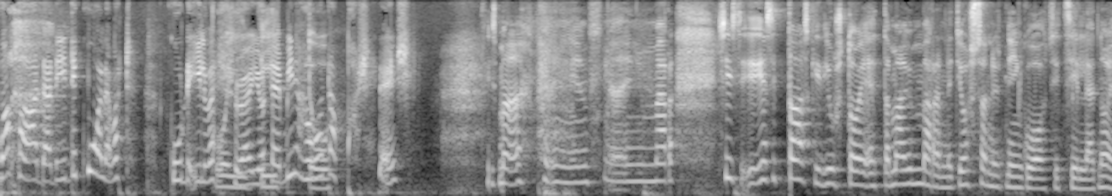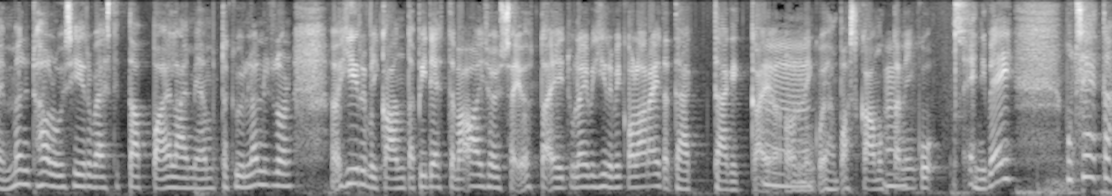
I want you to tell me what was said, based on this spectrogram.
vapaana, niin ne kuolevat, kun syö, joten minä haluan tappaa sen ensin. Siis mä, mä en ymmärrä. Siis, ja sitten taaskin just toi, että mä ymmärrän, että jos sä nyt niin oot sit silleen, että no en mä nyt haluaisi hirveästi tappaa eläimiä, mutta kyllä nyt on hirvikanta pidettävä aisoissa, jotta ei tule hirvikolareita. Tää, tääkin kai mm. on niin kuin ihan paskaa, mutta mm. niin kuin anyway. Mutta se, että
